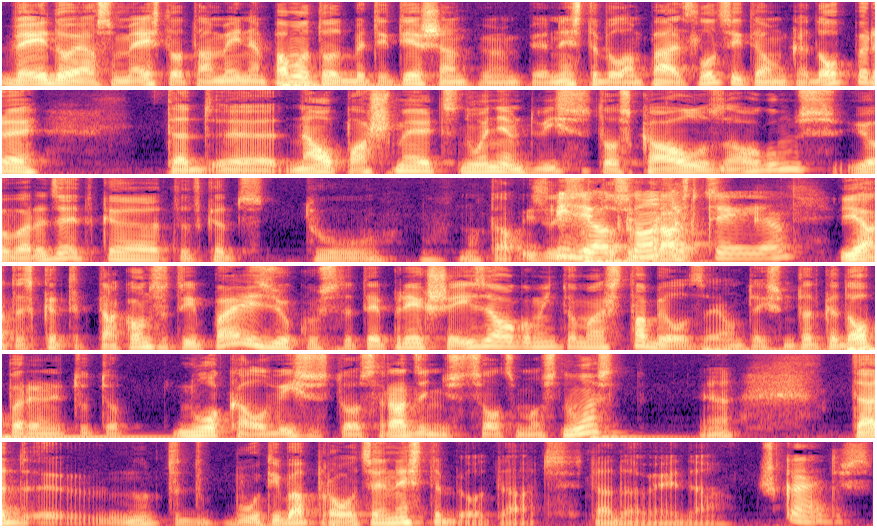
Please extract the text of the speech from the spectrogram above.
veidojās un mēs to tā mēģinām pamatot, bet tiešām piemēram, pie nestabilām pēdas locītavām, kad operē, tad uh, nav pašmērķis noņemt visus tos kaulu uzaugumus, jo var redzēt, ka tad, kad tu nu, tā izjūti konstrukciju. Ja? Jā, tas, kad tā konstrukcija paizjukus, tad tie priekšējie izaugumi tomēr stabilizē. Un, teiksim, tad, kad operē, tu nokali visus tos radziņus, saucamos nost, ja, tad, nu, tad būtībā provocē nestabilitāti tādā veidā. Skaidrs.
